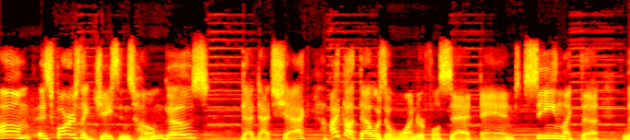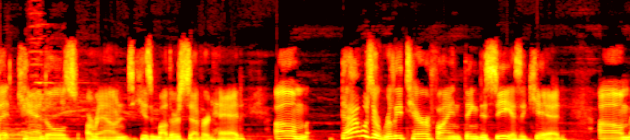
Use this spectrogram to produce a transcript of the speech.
Um. As far as like Jason's home goes, that that shack, I thought that was a wonderful set, and seeing like the lit candles around his mother's severed head, um, that was a really terrifying thing to see as a kid. Um,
